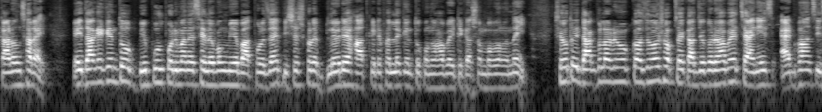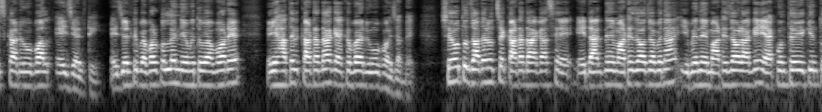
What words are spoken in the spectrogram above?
কারণ ছাড়াই। এই দাগে কিন্তু বিপুল পরিমাণে ছেলে এবং মেয়ে বাদ পড়ে যায়, বিশেষ করে ব্লেডে হাত কেটে ফেললে কিন্তু কোনোভাবেই টিকার সম্ভাবনা নেই। সেহেতু এই দাগগুলো রিমুভ করার জন্য সবচেয়ে কার্যকরী হবে চাইনিজ অ্যাডভান্স স্কার রিমুভাল এই জেলটি এই জেলটি ব্যবহার করলে নিয়মিত ব্যবহারে এই হাতের কাটা দাগ একেবারে রিমুভ হয়ে যাবে। সেহেতু যাদের হচ্ছে কাটা দাগ আছে, এই দাগ নিয়ে মাঠে যাওয়া যাবে না। ইভেন এই মাঠে যাওয়ার আগে এখন থেকে কিন্তু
